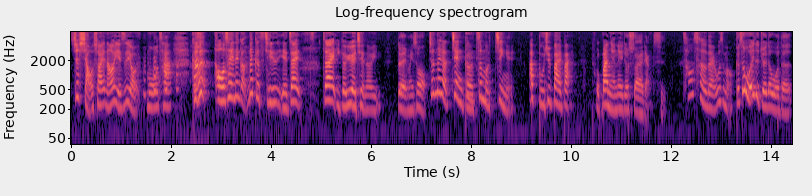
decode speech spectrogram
就小摔，然后也是有摩擦，可是 O C 那个那个其实也在在一个月前而已，对，没错，就那个间隔这么近哎、啊不去拜拜，我半年内就摔了两次。超扯的哎、为什么？可是我一直觉得我的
